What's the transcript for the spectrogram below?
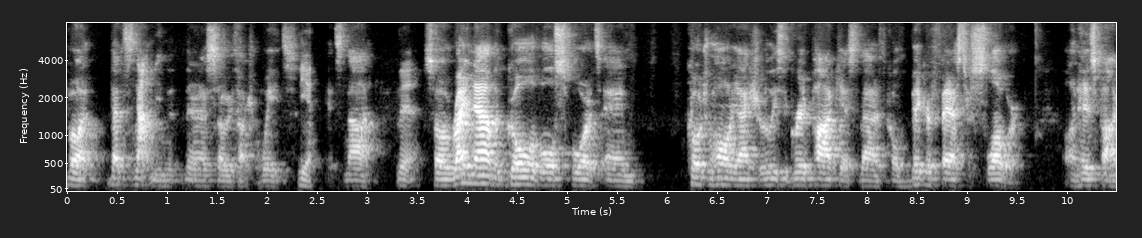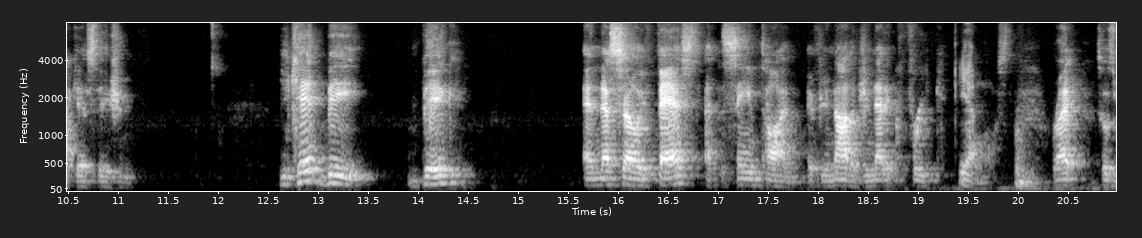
but that does not mean that they're necessarily touching weights. Yeah. It's not. Yeah. So right now, the goal of all sports, and Coach Mahoney actually released a great podcast about it. It's called Bigger, Faster, Slower on his podcast station. You can't be big and necessarily fast at the same time if you're not a genetic freak. Yeah. Almost. Right. So it's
